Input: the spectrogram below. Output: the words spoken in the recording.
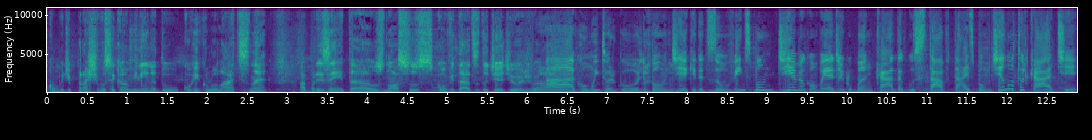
Como de praxe, você que é uma menina do currículo Lattes, né? Apresenta os nossos convidados do dia de hoje. Vai. Ah, com muito orgulho. Bom dia, queridos ouvintes. Bom dia, meu companheiro de bancada, Gustavo Tais. Bom dia, Lutor Cati.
